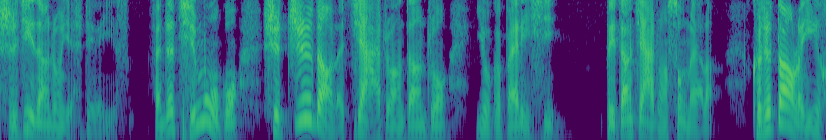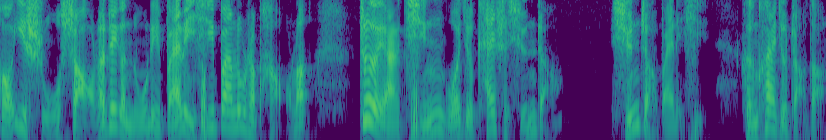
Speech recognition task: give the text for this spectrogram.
史记》当中也是这个意思。反正秦穆公是知道了嫁妆当中有个百里奚，被当嫁妆送来了。可是到了以后一数，少了这个奴隶，百里奚半路上跑了。这样秦国就开始寻找，寻找百里奚，很快就找到了。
